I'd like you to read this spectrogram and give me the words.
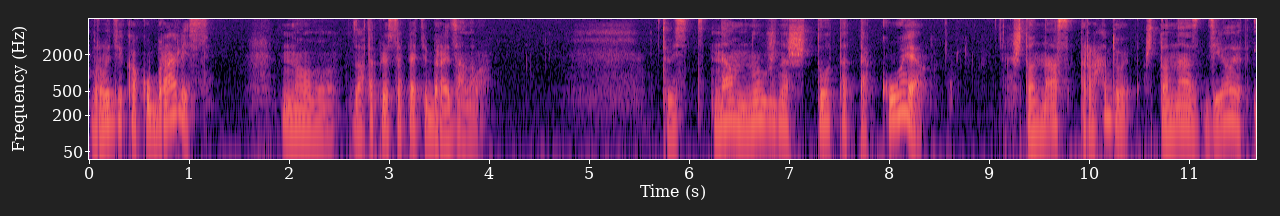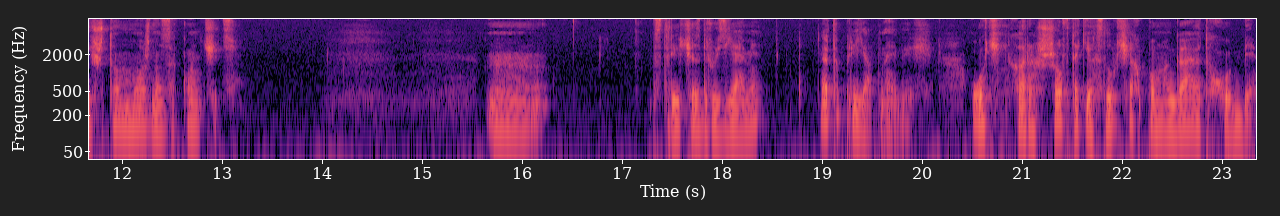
Вроде как убрались, но завтра придется опять убирать заново. То есть нам нужно что-то такое, что нас радует, что нас делает и что можно закончить. Встреча с друзьями – это приятная вещь. Очень хорошо в таких случаях помогают хобби.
